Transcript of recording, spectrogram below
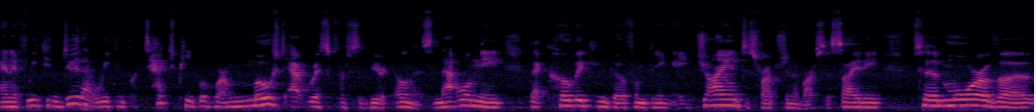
And if we can do that, we can protect people who are most at risk for severe illness. And that will mean that COVID can go from being a giant disruption of our society to more of a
